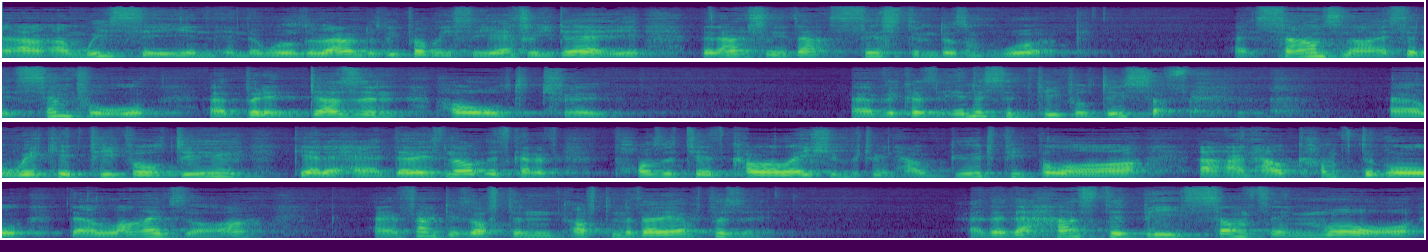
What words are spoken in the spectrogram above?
and we see in, in the world around us, we probably see every day, that actually that system doesn't work. It sounds nice and it's simple, uh, but it doesn't hold true. Uh, because innocent people do suffer. Uh, wicked people do get ahead. There is not this kind of positive correlation between how good people are uh, and how comfortable their lives are. And in fact, it's often, often the very opposite. Uh, that there has to be something more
